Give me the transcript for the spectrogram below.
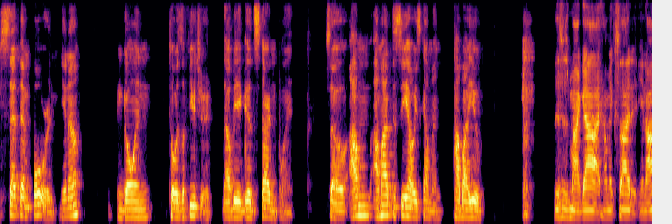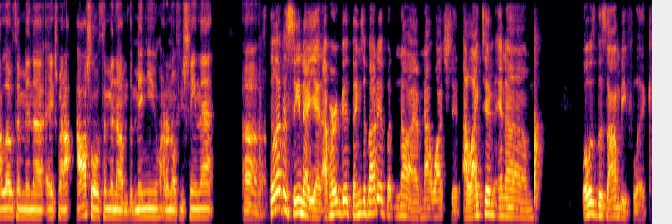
set them forward, you know, and going towards the future. That'll be a good starting point. So I'm I'm hyped to see how he's coming. How about you? This is my guy. I'm excited. You know, I loved him in uh, X Men. I also loved him in um the Menu. I don't know if you've seen that. Uh, Still haven't seen that yet. I've heard good things about it, but no, I have not watched it. I liked him in um, what was the zombie flick?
